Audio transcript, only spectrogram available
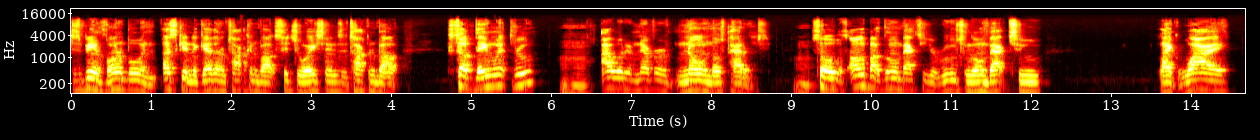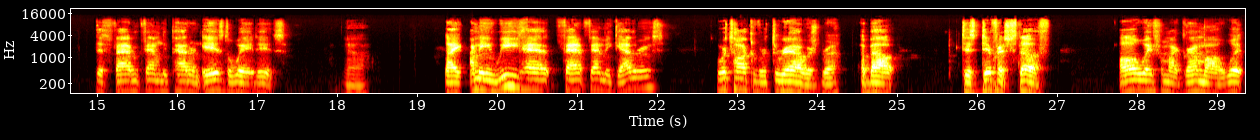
just being vulnerable and us getting together and talking about situations and talking about stuff they went through, mm-hmm. I would have never known those patterns. Mm-hmm. So it's all about going back to your roots and going back to like why this fam- family pattern is the way it is. Yeah. Like, I mean, we had family gatherings. We're talking for three hours, bro, about just different stuff, all the way from my grandma, what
